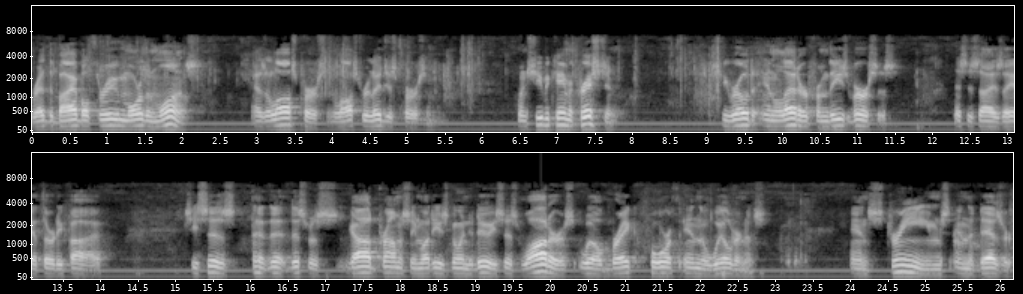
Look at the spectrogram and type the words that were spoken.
read the Bible through more than once as a lost person, lost religious person. When she became a Christian, she wrote in a letter from these verses. This is Isaiah 35. She says, uh, that this was God promising what He's going to do. He says, Waters will break forth in the wilderness, and streams in the desert,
